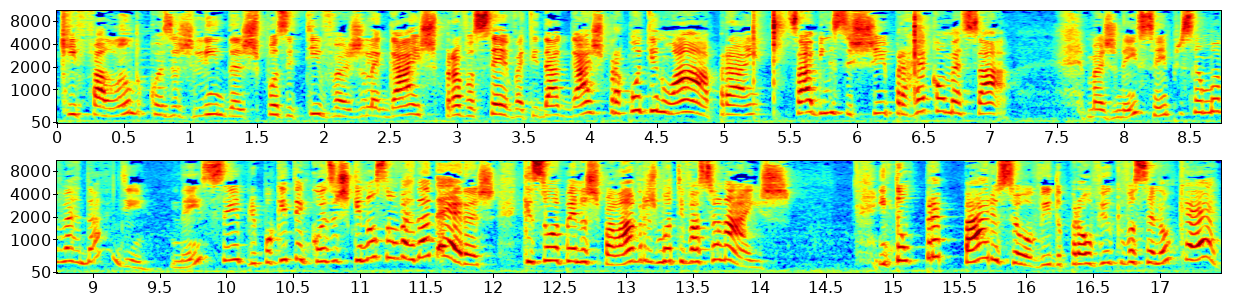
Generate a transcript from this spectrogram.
que falando coisas lindas, positivas, legais para você, vai te dar gás para continuar, para, sabe, insistir, para recomeçar. Mas nem sempre isso é uma verdade. Nem sempre, porque tem coisas que não são verdadeiras, que são apenas palavras motivacionais. Então prepare o seu ouvido para ouvir o que você não quer,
